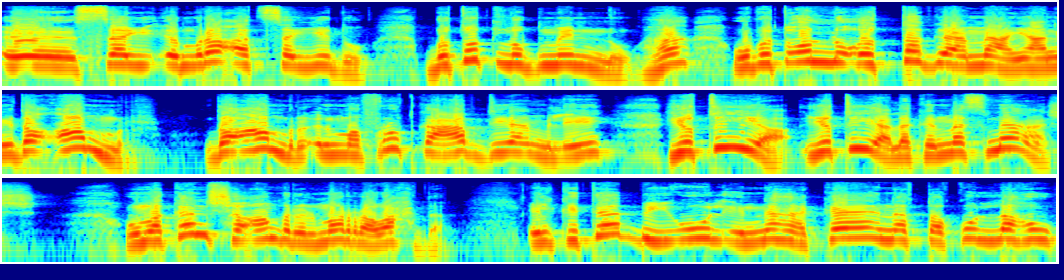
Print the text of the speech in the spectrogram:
آه، سي امرأة سيده بتطلب منه ها وبتقول له اتجع معي. يعني ده أمر ده أمر. المفروض كعبد يعمل إيه؟ يطيع يطيع لكن ما سمعش. وما كانش أمر المرة واحدة. الكتاب بيقول إنها كانت تقول له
